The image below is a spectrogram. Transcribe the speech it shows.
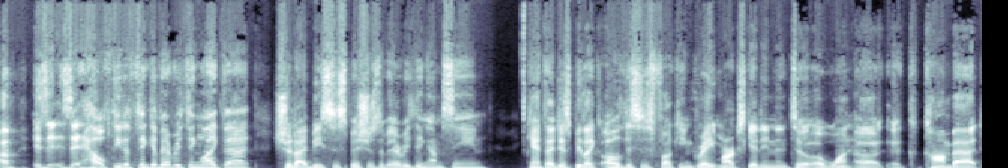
Um, is it is it healthy to think of everything like that? Should I be suspicious of everything I'm seeing? Can't I just be like, oh, this is fucking great? Mark's getting into a one uh, a combat.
